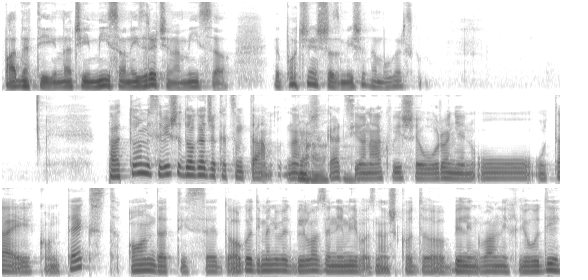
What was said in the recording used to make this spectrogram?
padne ti, znači misao, neizrečena misao, jel počinješ razmišljati na bugarskom? Pa to mi se više događa kad sam tamo, znaš, kad si onako više uronjen u, u taj kontekst, onda ti se dogodi, meni uvijek bilo zanimljivo, znaš, kod uh, bilingvalnih ljudi,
